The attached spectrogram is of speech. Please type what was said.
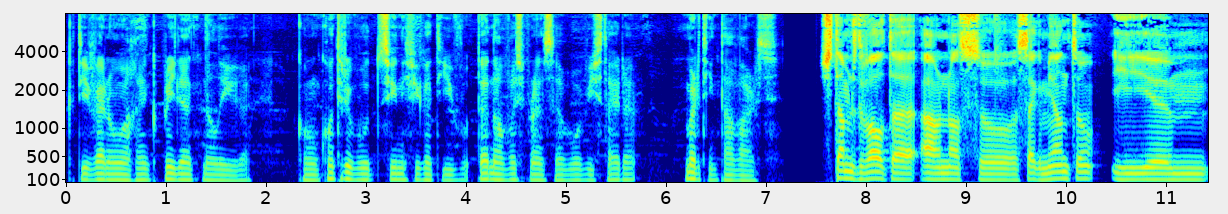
que tiveram um arranque brilhante na liga, com um contributo significativo da nova esperança boa-visteira, Martim Tavares. Estamos de volta ao nosso segmento e hum,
